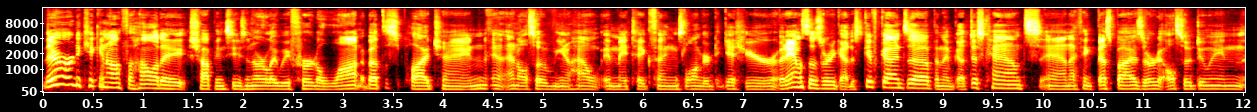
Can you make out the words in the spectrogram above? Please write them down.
They're already kicking off the holiday shopping season early. We've heard a lot about the supply chain and, and also, you know, how it may take things longer to get here. But Amazon's already got its gift guides up and they've got discounts. And I think Best Buy's are also doing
